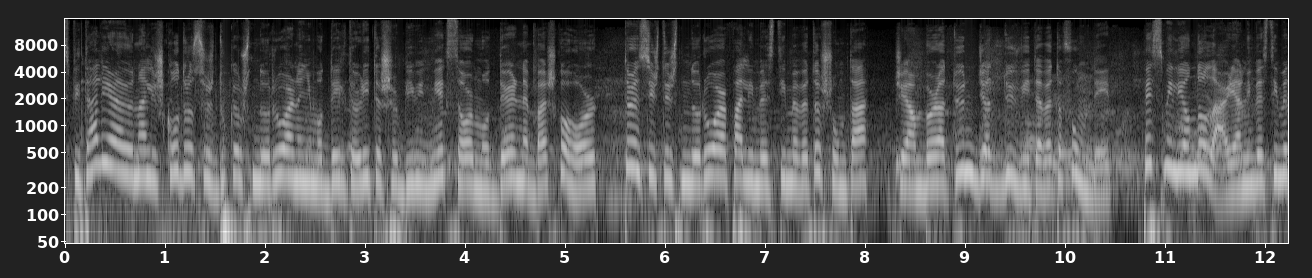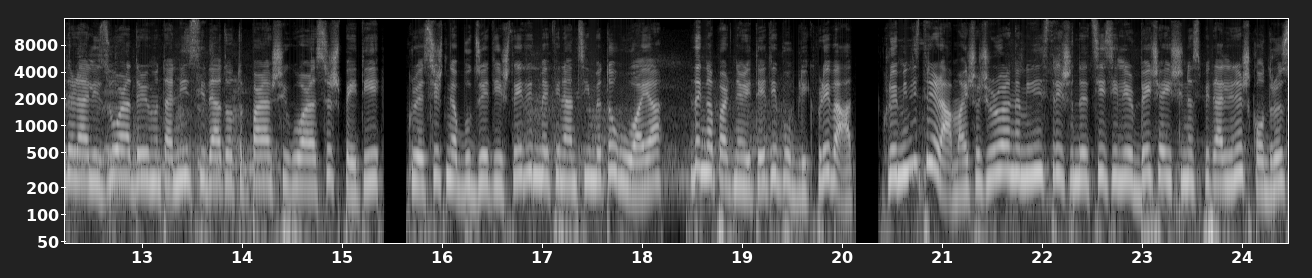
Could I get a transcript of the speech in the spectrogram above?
Spitali Rajonal i Shkodrës është duke u shndërruar në një model të ri të shërbimit mjekësor modern e bashkëkohor, tërësisht i shndërruar falë investimeve të shumta që janë bërë aty gjatë dy viteve të fundit. 5 milion dolar janë investimet e realizuara deri më tani si dhe ato të parashikuara së shpejti, kryesisht nga buxheti i shtetit me financime të huaja dhe nga partneriteti publik-privat. Kryeministri Rama, i shoqëruar nga Ministri i Shëndetësisë Ilir Beqaj ishin në spitalin e Shkodrës,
